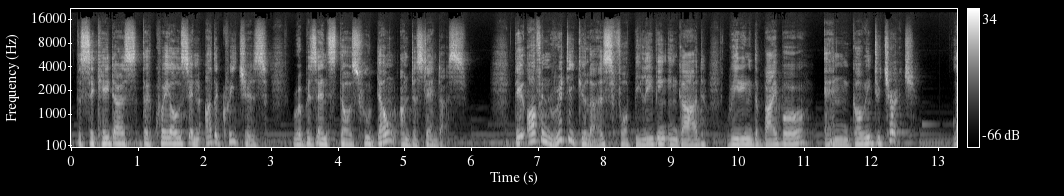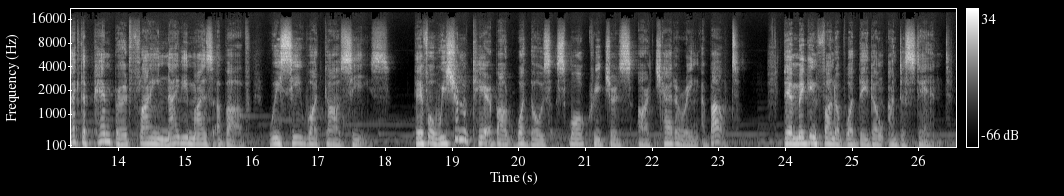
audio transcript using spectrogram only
The cicadas, the quails, and other creatures represents those who don't understand us. They often ridicule us for believing in God, reading the Bible, and going to church. Like the Peng bird flying 90 miles above, we see what God sees. Therefore, we shouldn't care about what those small creatures are chattering about. They are making fun of what they don't understand.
